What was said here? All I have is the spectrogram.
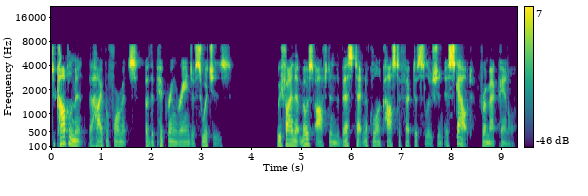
To complement the high performance of the Pickering range of switches, we find that most often the best technical and cost-effective solution is Scout from MAC Panel.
